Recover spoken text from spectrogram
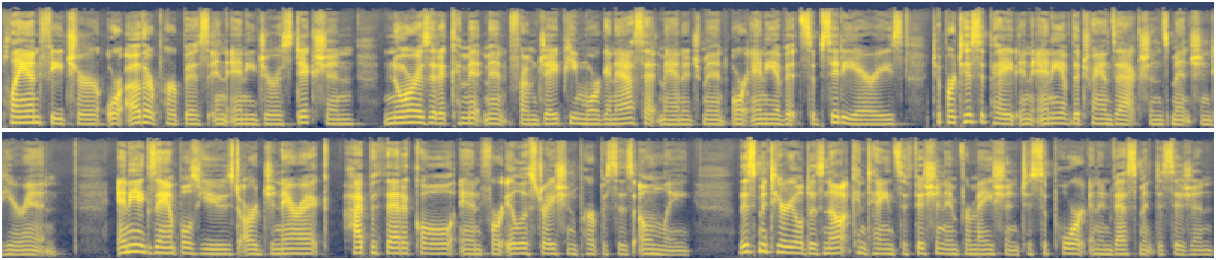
plan feature, or other purpose in any jurisdiction, nor is it a commitment from JP Morgan Asset Management or any of its subsidiaries to participate in any of the transactions mentioned herein. Any examples used are generic, hypothetical, and for illustration purposes only. This material does not contain sufficient information to support an investment decision,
